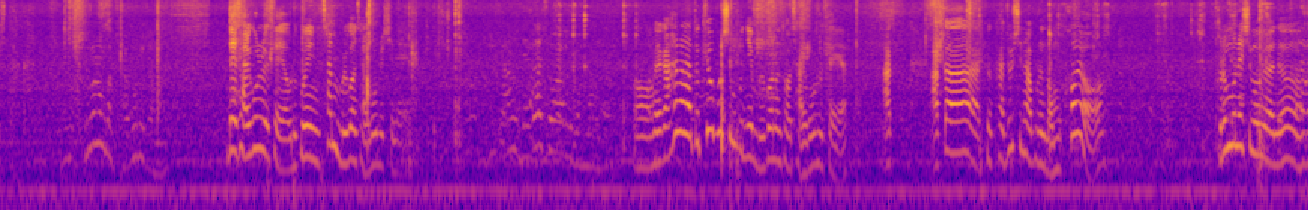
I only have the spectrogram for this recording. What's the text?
여기다가. 네, 잘 고르세요. 우리 고객님 참 물건 잘 고르시네요. 나는 내가 좋아하는 것만. 어, 그러니까 하나라도 키워보신 분이 물건은 더 잘 고르세요. 아, 아까 그 가주신 화분은 너무 커요. 그런 분에 심으면은,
